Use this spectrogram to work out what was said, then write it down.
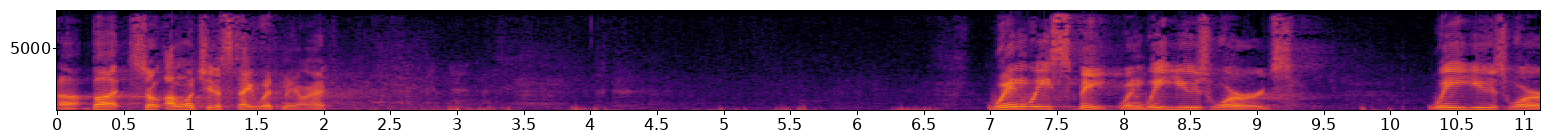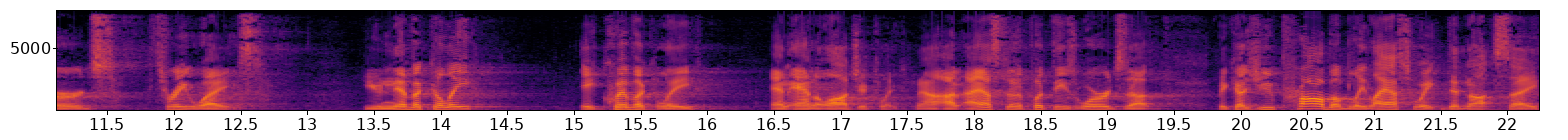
Uh, but so I want you to stay with me, all right? When we speak, when we use words, we use words three ways univocally, equivocally, and analogically. Now, I asked them to put these words up because you probably last week did not say,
